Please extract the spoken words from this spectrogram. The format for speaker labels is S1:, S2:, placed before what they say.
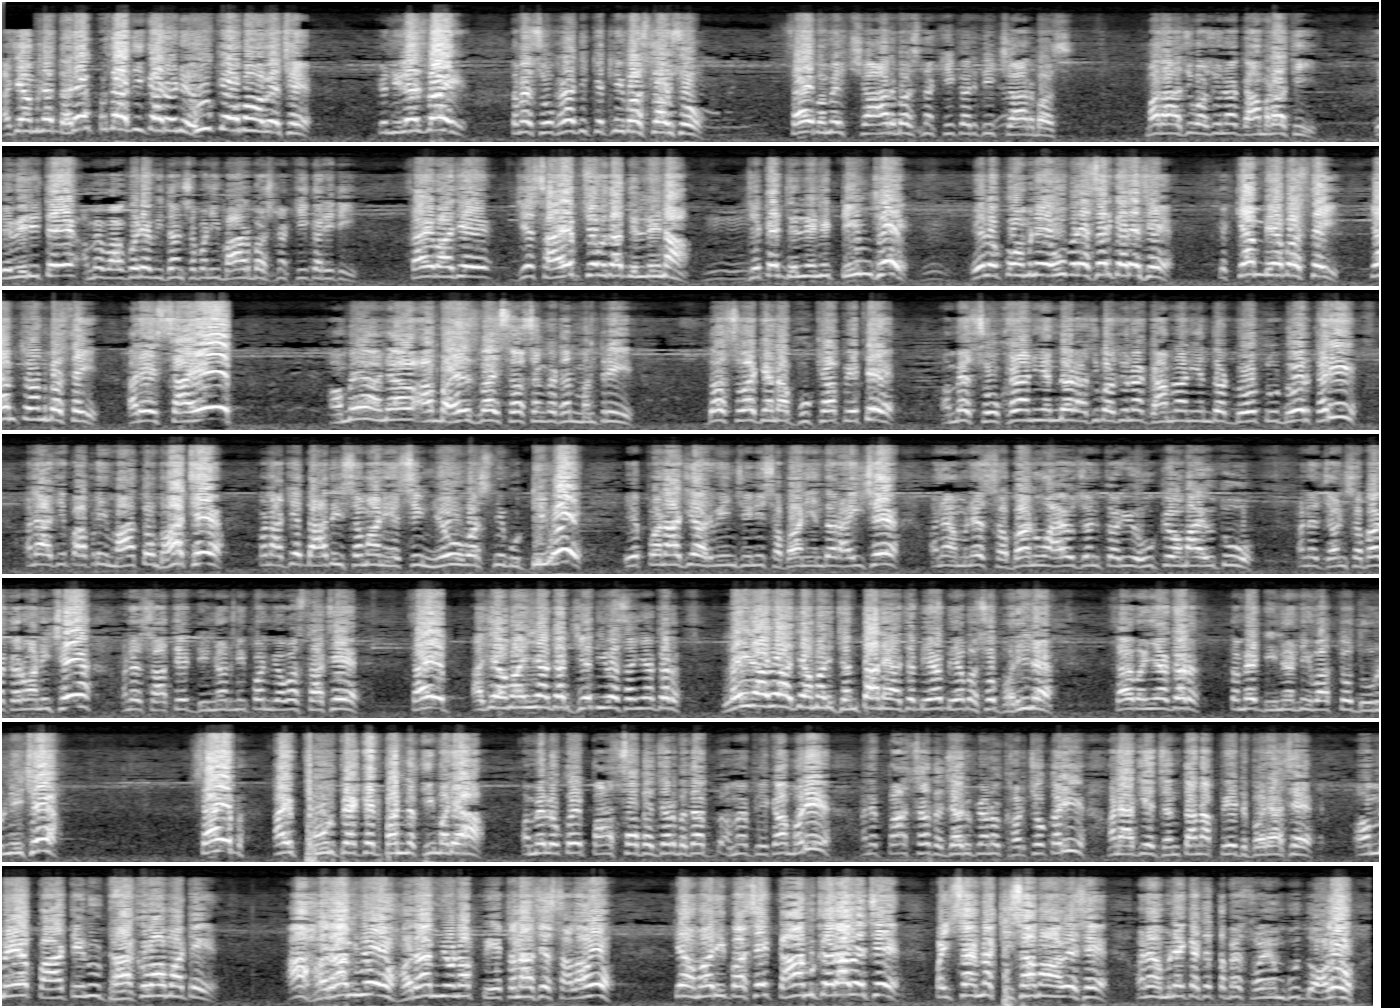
S1: આજે અમને દરેક પદાધિકારીઓને એવું કહેવામાં આવે છે કે નિલેશભાઈ, તમે સોખડાથી કેટલી બસ લાવશો? સાહેબ, અમે ચાર બસ નક્કી કરી હતી, ચાર બસ. મારા આજુબાજુના ગામડાથી. એવી રીતે અમે વાઘોડિયા વિધાનસભાની બાર બસ નક્કી કરી હતી. સાહેબ, આજે જે સાહેબ છે બધા દિલ્હીના, જે કઈ દિલ્હીની ટીમ છે, એ લોકો અમને એવું પ્રેશર કરે છે કે કેમ બે બસ થઈ, કેમ ત્રણ બસ થઈ? અરે સાહેબ, અમે અને આ મહેશભાઈ સહસંગઠન મંત્રી દસ વાગ્યાના ભૂખ્યા પેટે અમે સોખડાની અંદર, આજુબાજુના ગામડાની અંદર ડોર ટુ ડોર કરી અને આજે આપણી માં તો માં છે, પણ આજે દાદી સમાન એસી નેવું વર્ષની બુદ્ધિ હોય, એ પણ આજે અરવિંદજીની સભાની અંદર આવી છે અને અમને સભાનું આયોજન કર્યું એવું કહેવામાં આવ્યું હતું. અને જનસભા કરવાની છે અને સાથે ડિનરની પણ વ્યવસ્થા છે. સાહેબ, આજે અમે અહીંયા આગળ જે દિવસ અહીંયા આગળ લઈને આવ્યા, આજે અમારી જનતાને આજે બે બે બસો ભરીને. સાહેબ, અહીંયા આગળ તમે ડિનરની વાત તો દૂરની છે. સાહેબ, આ ફૂડ પેકેટ પણ નથી મળ્યા. અમે લોકોએ પાંચ સાત હજાર બધા અમે ભેગા મળી અને પાંચ સાત હજાર રૂપિયાનો ખર્ચો કરી અને આજે જનતાના પેટ ભર્યા છે. અમે પાર્ટીનું ઢાંકવા માટે આ હરામીઓ, હરામીઓના પેટના છે સલાહો કે અમારી પાસે કામ કરાવે છે, પૈસા એમના ખિસ્સામાં આવે છે અને અમને કહે છે, તમે સ્વયંભૂ દોડો.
